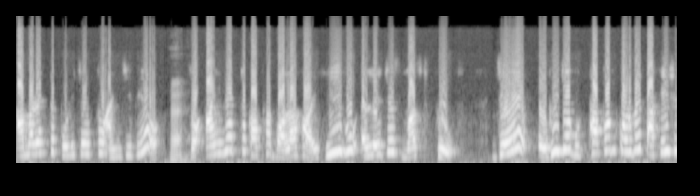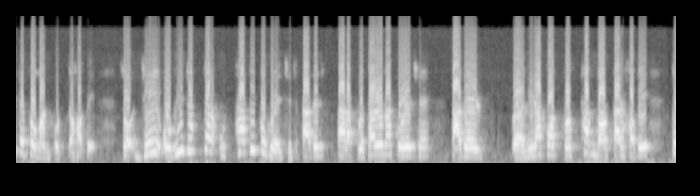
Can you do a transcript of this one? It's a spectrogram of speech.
আমার একটা পরিচয় তো আইনজীবীও। হ্যাঁ, হ্যাঁ। তো আইনে একটা কথা বলা হয় হি হু এলেজেস মাস্ট প্রুভ যে অভিযোগ উত্থাপন করবে তাকেই সেটা প্রমাণ করতে হবে। তো যে অভিযোগটা উত্থাপিত হয়েছে যে তাদের তারা প্রতারণা করেছে তাদের নিরাপদ প্রস্থান দরকার হবে তো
